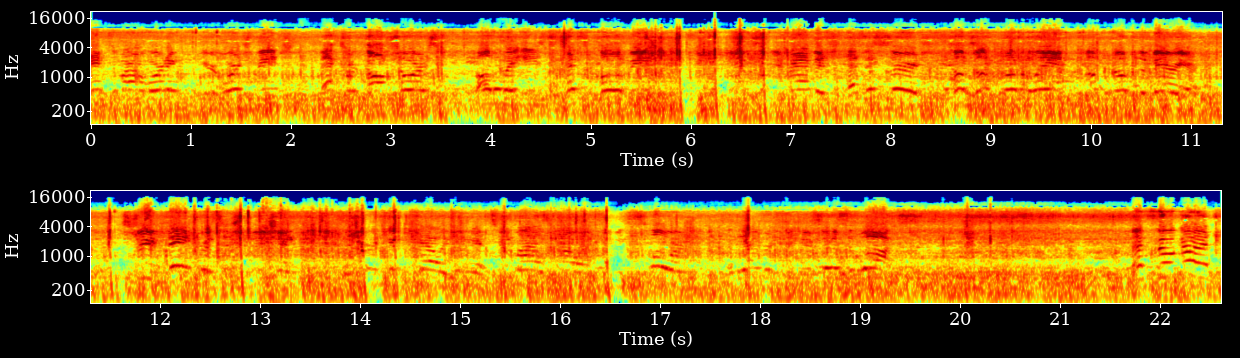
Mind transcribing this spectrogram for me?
and tomorrow morning here at Orange Beach, back to our Gulf Shores, all the way east to Pensacola Beach. Absolutely ravaged as this surge comes up and over the land, up and over the barrier. Extreme dangerous situation. With Hurricane Sally moving at two miles an hour, moving slower than the average senior citizen walks. That's no good.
